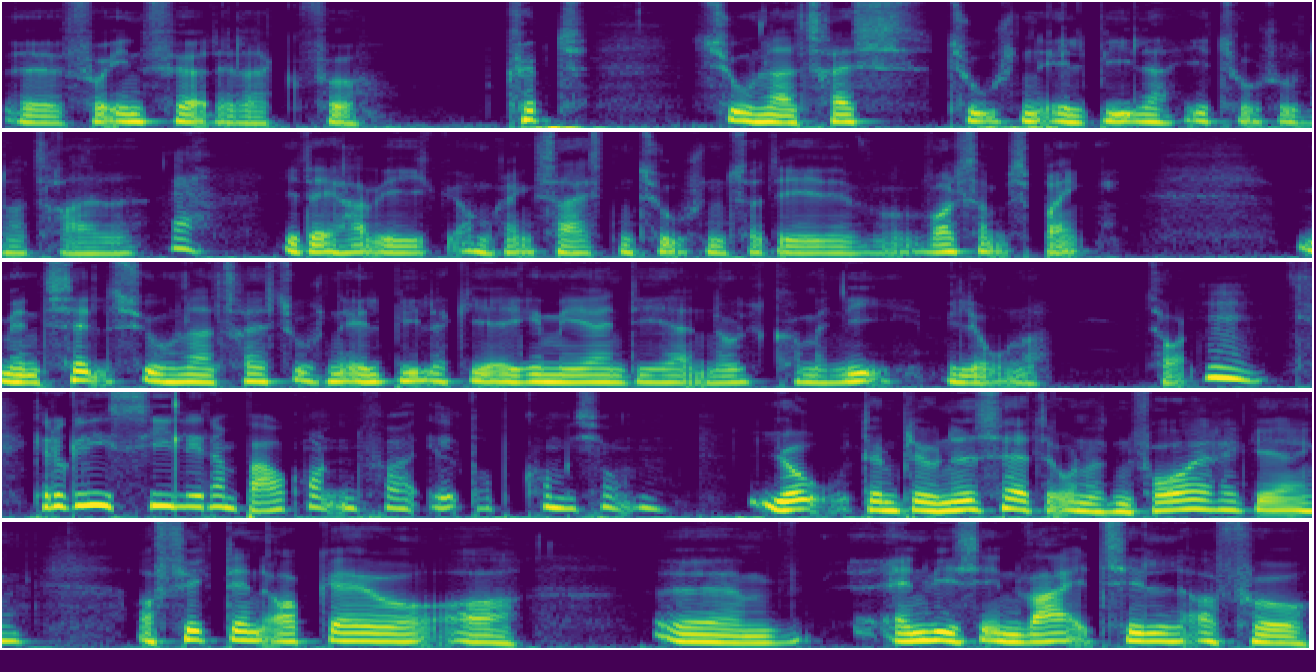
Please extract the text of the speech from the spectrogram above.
øh, få indført eller få købt 750.000 elbiler i 2030. Ja. I dag har vi omkring 16.000, så det er et voldsomt spring. Men selv 750.000 elbiler giver ikke mere end de her 0,9 millioner ton. Hmm. Kan du lige sige lidt om baggrunden for Eldrup-kommissionen? Jo, den blev nedsat under den forrige regering og fik den opgave at øh, anvise en vej til at få,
